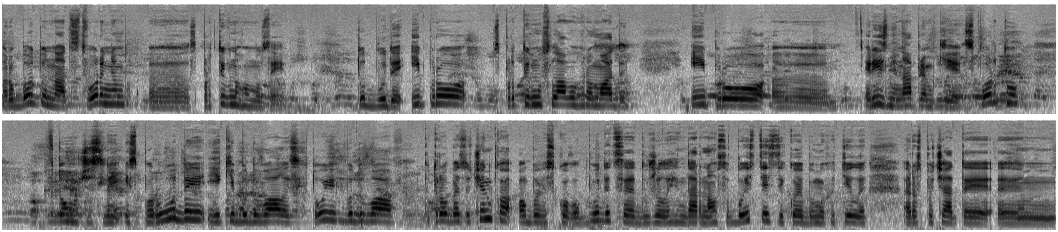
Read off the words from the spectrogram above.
роботу над створенням е, спортивного музею. Тут буде і про спортивну славу громади, і про е, різні напрямки спорту, в тому числі і споруди, які будувались, хто їх будував. Петро Безоченко обов'язково буде. Це дуже легендарна особистість, з якої би ми хотіли розпочати. ем,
